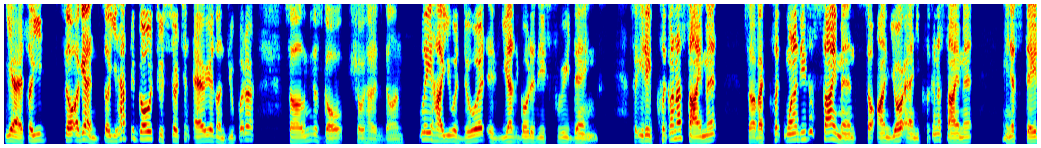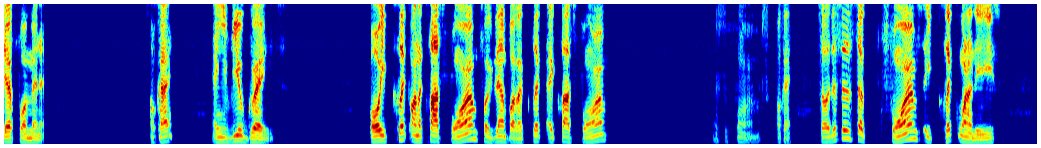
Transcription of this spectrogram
Yeah, so you so again, so you have to go to certain areas on Jupiter. So let me just go show you how it's done. Basically, how you would do it is you have to go to these three things. So either click on assignment. So if I click one of these assignments, so on your end, you click on assignment and you just stay there for a minute. Okay? And you view grades. Or you click on a class forum. For example, if I click a class forum, where's the forums? Okay. So this is the forums. You click one of these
